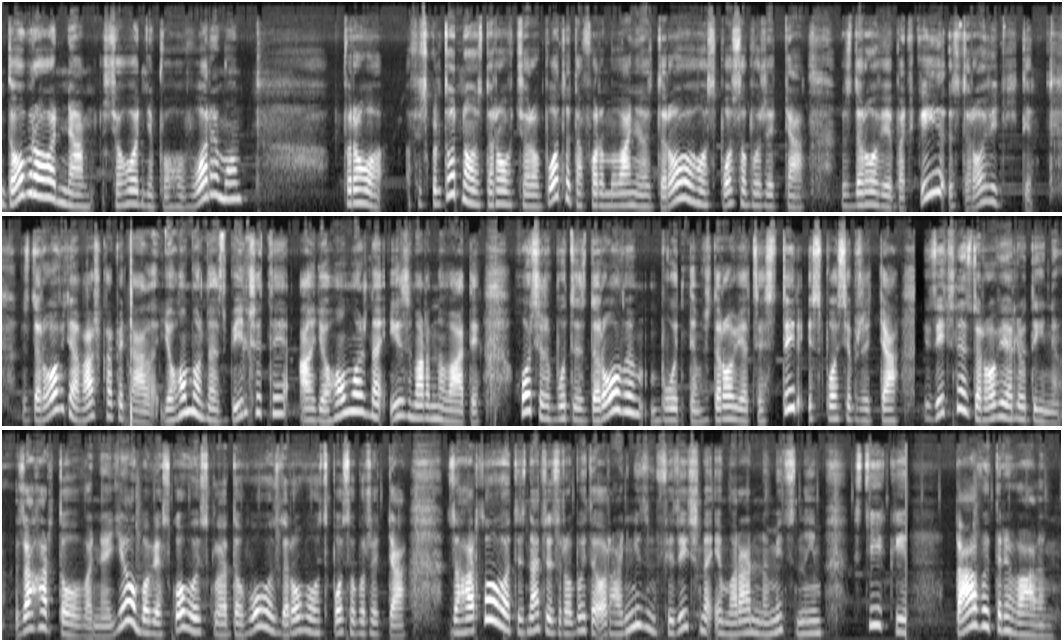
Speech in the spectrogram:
Доброго дня! Сьогодні поговоримо про фізкультурно оздоровчу роботу та формування здорового способу життя. Здорові батьки, здорові діти. Здоров'я ваш капітал. Його можна збільшити, а його можна і змарнувати. Хочеш бути здоровим, будь ним. Здоров'я це стиль і спосіб життя. Фізичне здоров'я людини. Загартовування є обов'язковою складового здорового способу життя. Загартовувати значить зробити організм фізично і морально міцним, стійким та витривалим.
